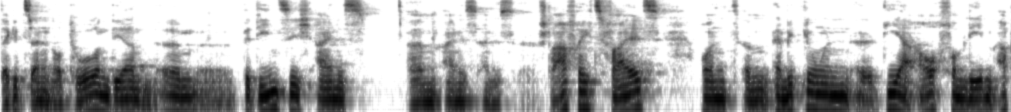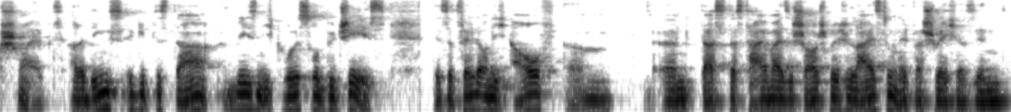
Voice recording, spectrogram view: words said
Da gibt es einen Autoren, der ähm, bedient sich eines, ähm, eines, eines Strafrechtsfalls und ähm, Ermittlungen, äh, die er auch vom Leben abschreibt. Allerdings gibt es da wesentlich größere Budgets. Deshalb fällt auch nicht auf, ähm, äh, dass, dass teilweise schauspielerische Leistungen etwas schwächer sind,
